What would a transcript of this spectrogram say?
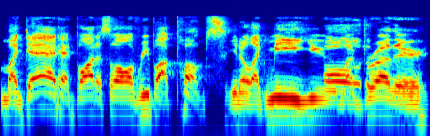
my dad had bought us all Reebok pumps. You know, like me, you, Oh, my brother.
